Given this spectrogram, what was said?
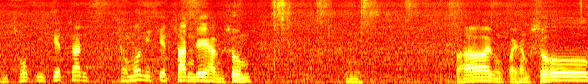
มีชกมีเจ็ดสั้น ทั้งหมดมีเจ็ดสั้นด้ทำส้มนี่ไปลงไปทำส้ม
